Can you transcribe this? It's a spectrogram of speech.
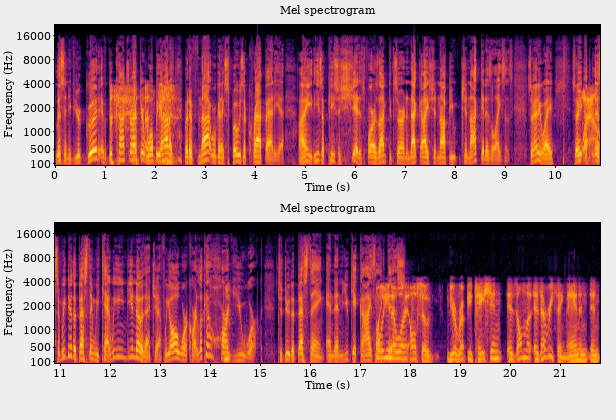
Listen, if you're good, if a good contractor, we'll be honest. But if not, we're going to expose the crap out of you. I mean, he's a piece of shit as far as I'm concerned, and that guy should not be should not get his license. So anyway, so he- Wow. listen, we do the best thing we can. We you know that, Jeff. We all work hard. Look how hard you work to do the best thing, and then you get guys Well, like Well, you this. know what? Also, your reputation is almost is everything, man. And and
